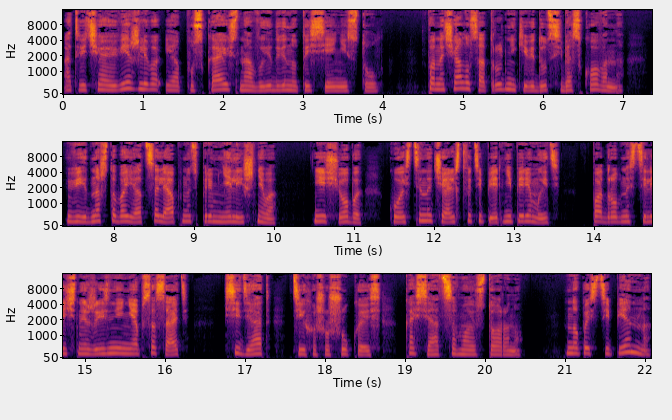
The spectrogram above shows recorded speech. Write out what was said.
Отвечаю вежливо и опускаюсь на выдвинутый синий стул. Поначалу сотрудники ведут себя скованно. Видно, что боятся ляпнуть при мне лишнего. Еще бы, кости начальства теперь не перемыть, подробности личной жизни не обсосать. Сидят, тихо шушукаясь, косятся в мою сторону. Но постепенно,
